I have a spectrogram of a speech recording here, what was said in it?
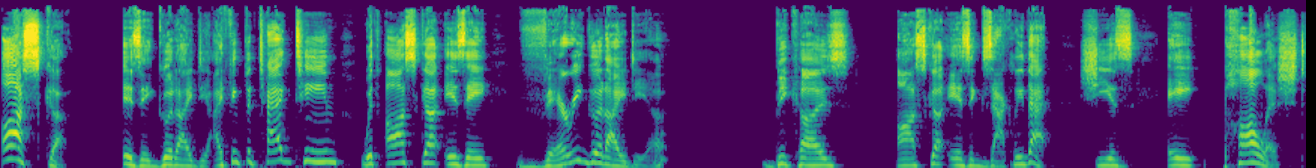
Asuka is a good idea. I think the tag team with Asuka is a very good idea because Asuka is exactly that. She is a polished,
